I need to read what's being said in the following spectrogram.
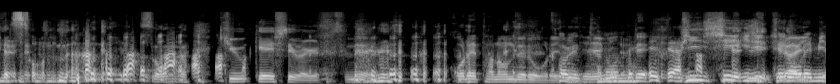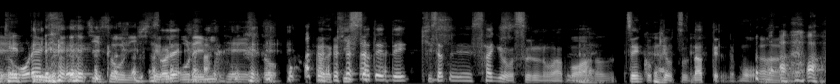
いや そんな、そんな休憩してるわけです。ねこれ頼んでる俺これ見て。頼んで、PC いじってる俺見てって俺いう。落ちそうにしてそれる俺見て。あの喫茶店で、喫茶店で作業するのはもう、はいあの、全国共通になってるんで、もう、ああ、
